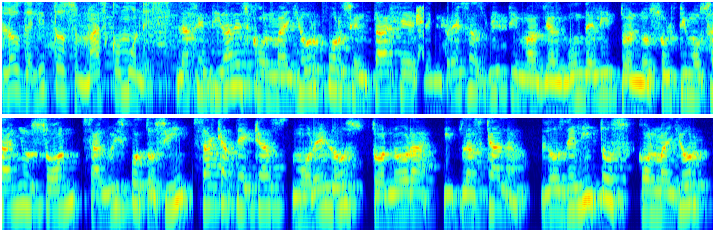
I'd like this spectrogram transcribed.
los delitos más comunes. Las entidades con mayor porcentaje de empresas víctimas de algún delito en los últimos años son San Luis Potosí, Zacatecas, Morelos, Sonora y Tlaxcala. Los delitos con mayor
